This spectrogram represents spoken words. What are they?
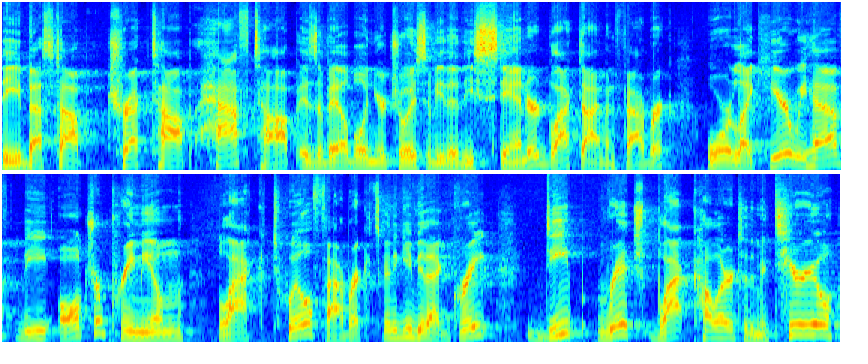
The Bestop Trek Top Half Top is available in your choice of either the standard black diamond fabric or like here we have the ultra premium black twill fabric. It's gonna give you that great deep, rich black color to the material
